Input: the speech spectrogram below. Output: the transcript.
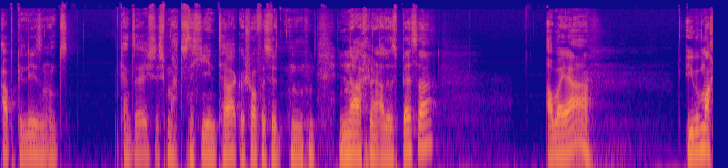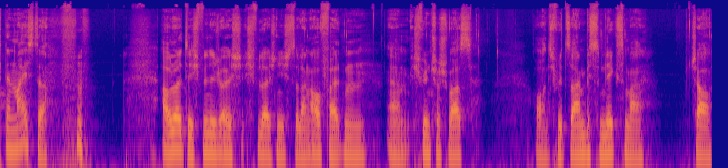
abgelesen und ganz ehrlich, ich mache das nicht jeden Tag. Ich hoffe, es wird im Nachhinein alles besser. Aber ja, Übung macht den Meister. Aber Leute, ich will, nicht euch, ich will euch nicht so lange aufhalten. Ähm, ich wünsche euch was. Und ich würde sagen, bis zum nächsten Mal. Ciao.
